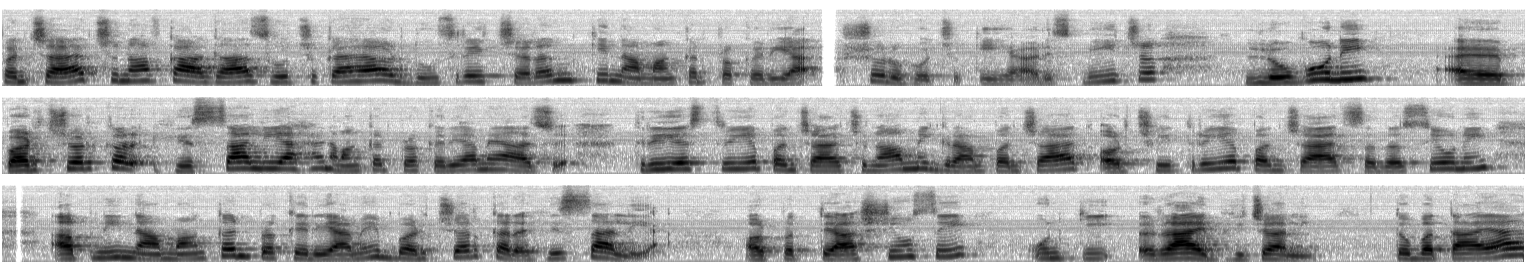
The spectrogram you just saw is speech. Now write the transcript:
पंचायत चुनाव का आगाज़ हो चुका है और दूसरे चरण की नामांकन प्रक्रिया शुरू हो चुकी है। और इस बीच लोगों ने बढ़ चढ़कर हिस्सा लिया है नामांकन प्रक्रिया में। आज त्रिस्तरीय पंचायत चुनाव में ग्राम पंचायत और क्षेत्रीय पंचायत सदस्यों ने अपनी नामांकन प्रक्रिया में बढ़ चढ़कर हिस्सा लिया और प्रत्याशियों से उनकी राय भी जानी। तो बताया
